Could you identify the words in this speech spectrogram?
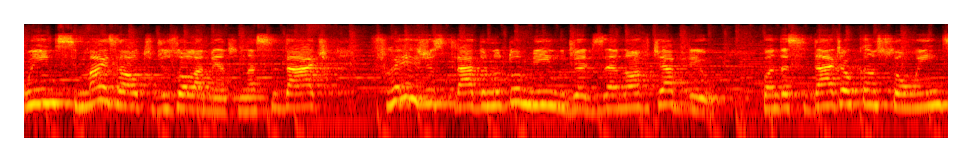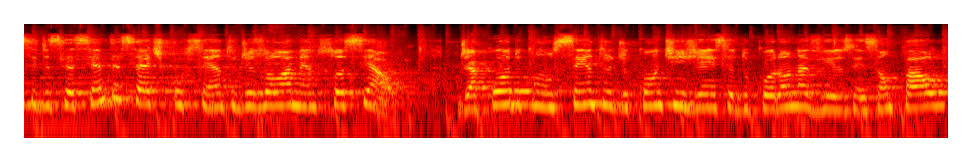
O índice mais alto de isolamento na cidade foi registrado no domingo, dia 19 de abril, quando a cidade alcançou um índice de 67% de isolamento social. De acordo com o Centro de Contingência do Coronavírus em São Paulo,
